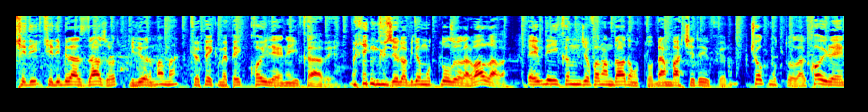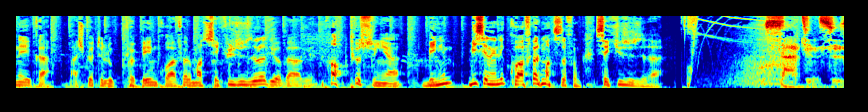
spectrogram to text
kedi kedi biraz daha zor biliyorum ama köpek mepek koy leğene yıka abi. en güzel o bir de mutlu oluyorlar vallahi bak. Evde yıkanınca falan daha da mutlu. Ben bahçede yıkıyorum. Çok mutlu oluyorlar. Koy leğene yıka. Başka türlü köpeğin kuaför mas 800 lira diyor be abi. Ne yapıyorsun ya? Benim bir senelik kuaför masrafım 800 lira. Sertünsüz.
